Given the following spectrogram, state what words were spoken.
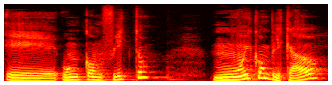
eh, un conflicto muy complicado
